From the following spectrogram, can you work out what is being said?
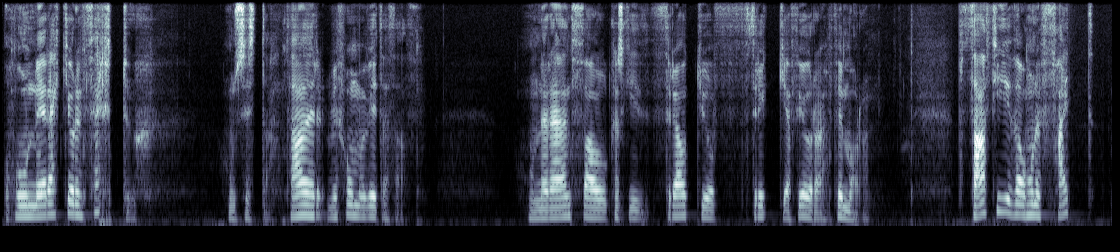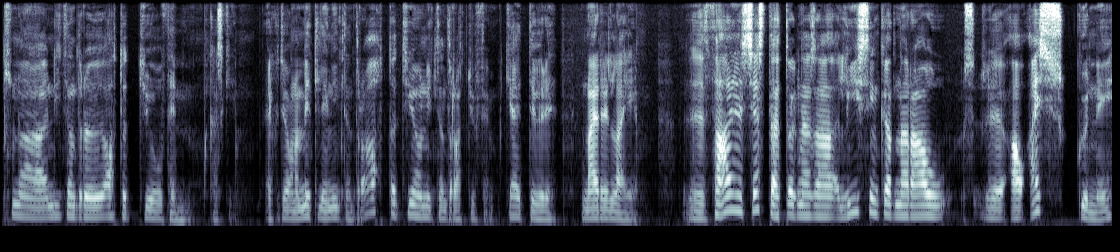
Og hún er ekki orðin færtug, hún sýsta. Það er, við fórum að vita það. Hún er ennþá kannski 33, 4, 5 ára. Það þýðir að hún er fætt svona 1985 kannski eitthvað tíma á milli 1980 og 1985 gæti verið næri lægi eh, það er sérstætt vegna þess að lýsingarnar á, á æskunni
